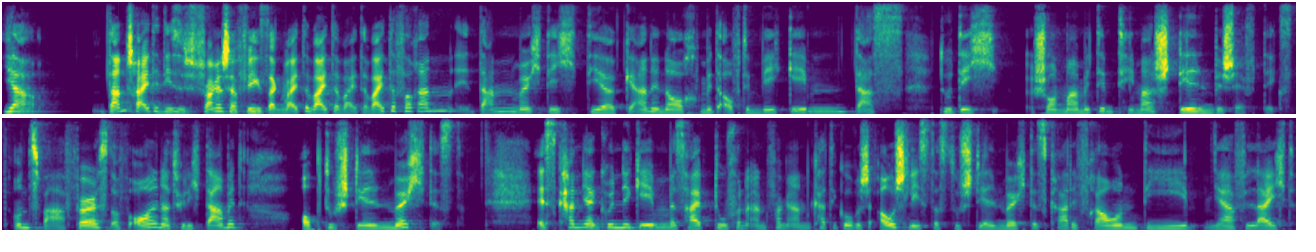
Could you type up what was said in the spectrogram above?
Ja, dann schreitet diese Schwangerschaft, wie gesagt, weiter, weiter, weiter, weiter voran. Dann möchte ich dir gerne noch mit auf den Weg geben, dass du dich schon mal mit dem Thema Stillen beschäftigst. Und zwar first of all natürlich damit, ob du stillen möchtest. Es kann ja Gründe geben, weshalb du von Anfang an kategorisch ausschließt, dass du stillen möchtest. Gerade Frauen, die ja vielleicht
